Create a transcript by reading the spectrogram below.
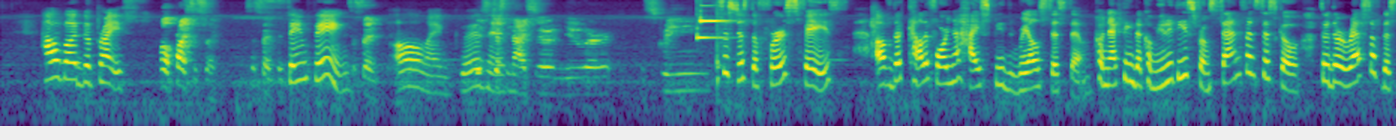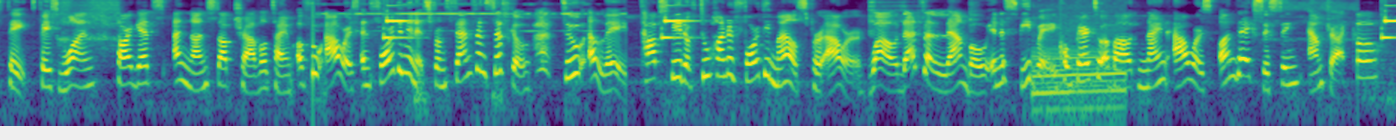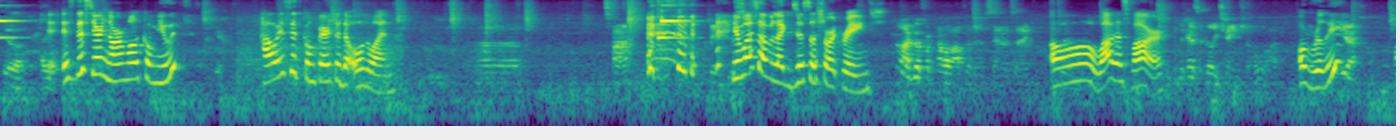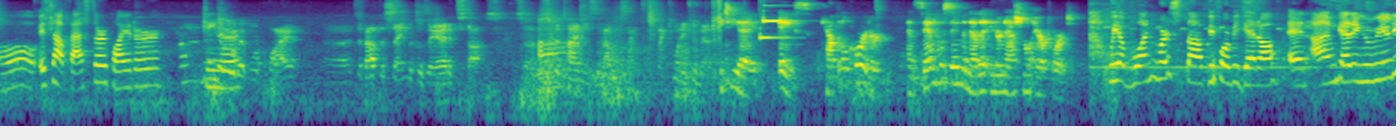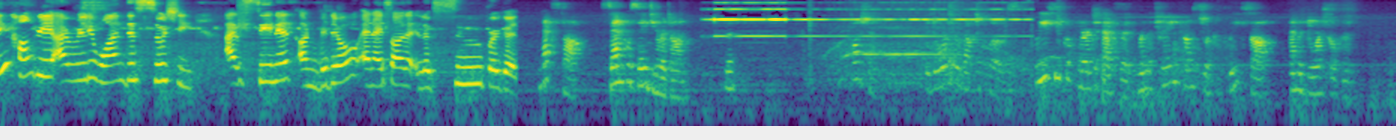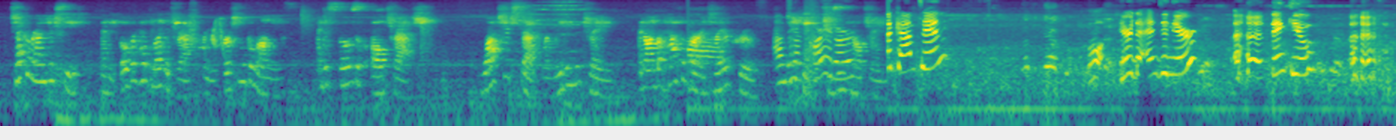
How about the price? Oh, price is the same. It's the same thing. Same thing. It's the same. Oh my goodness. It's just nicer, newer. The screen. This is just the first phase of the California high speed rail system, connecting the communities from San Francisco to the rest of the state. Phase 1 targets a non stop travel time of 2 hours and 40 minutes from San Francisco to LA. Top speed of 240 miles per hour. Wow, that's a Lambo in a speedway compared to about 9 hours on the existing Amtrak. So, Is this your normal commute? How is it compared to the old one? Uh, it's fine. You must have like just a short range. Oh, I go from Palo Alto to San Jose. Oh, wow, that's far. It hasn't really changed a whole lot. Oh, really? Yeah. Oh, it's not faster, quieter. Um, maybe a little bit more quiet. Uh, it's about the same because they added stops. So this, Ah. the time is about the same. It's like 22 minutes. VTA, ACE, Capitol Corridor, and San Jose Mineta International Airport. We have one more stop before we get off, and I'm getting really hungry. I really want this sushi. I've seen it on video and I saw that it looks super good. Next stop, San Jose Diridon. Caution, the doors are about to close. Please be prepared to exit when the train comes to a complete stop and the doors open. Check around your seat and the overhead luggage rack for your personal belongings and dispose of all trash. Watch your step when leaving the train, and on behalf of our uh, entire crew, I'm thank you for choosing Caltrain. The captain? Oh, you're the engineer? Thank you.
